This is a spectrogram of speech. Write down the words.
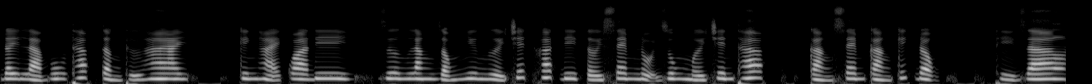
Đây là vu tháp tầng thứ hai. Kinh hãi qua đi, Dương Lăng giống như người chết khát đi tới xem nội dung mới trên tháp. Càng xem càng kích động. Thì ra,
